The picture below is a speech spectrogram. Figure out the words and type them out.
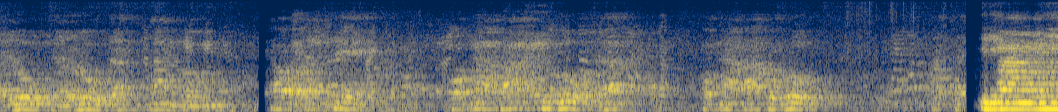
ละรูปแต่ละรูปและนั่งลงเข้าประจำที่คงหน้าพระทุกรูปนะคงหน้าพระทุกรูปอิมานิ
